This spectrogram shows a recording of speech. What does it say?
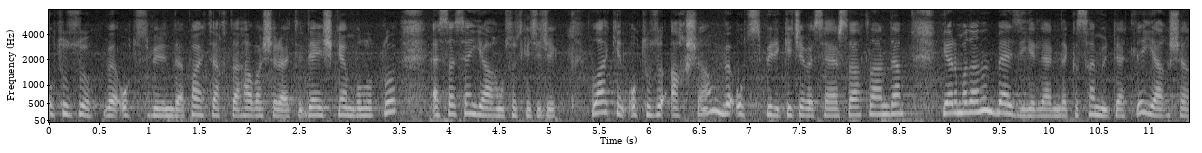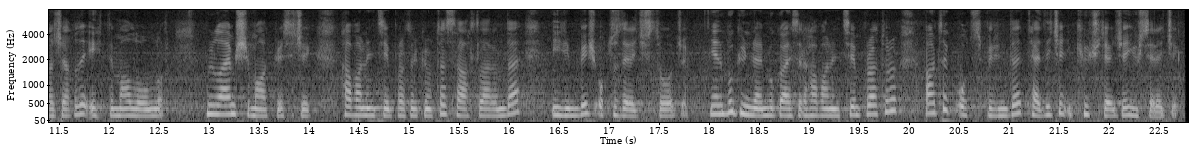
30-u və 31-də paytaxtda hava şəraiti dəyişkən buludlu, əsasən yağmursuz keçəcək. Lakin 30-u axşam və 31-i gecə və səhər saatlarında yarımadanın bəzi yerlərində qısa müddətli yağış yağacağı da ehtimal olunur. Mülayim şimal küləşəcək. Havanın temperaturu gündüz saatlarında 25-30 dərəcə isti olacaq. Yəni bu günlər müqayisədə havanın temperaturu artıq 31-də tədricən 2-3 dərəcə yüksələcək.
